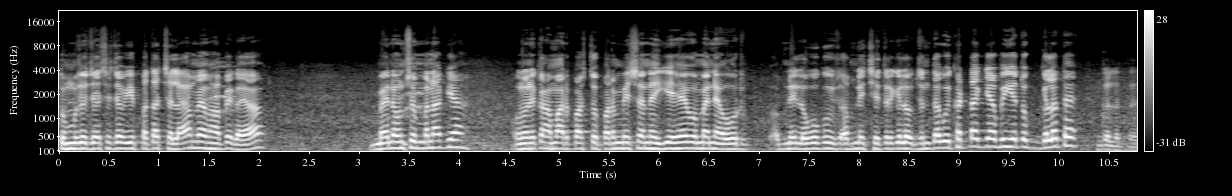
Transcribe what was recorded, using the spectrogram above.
तो मुझे जैसे जब ये पता चला मैं वहाँ पे गया। मैंने उनसे मना किया उन्होंने कहा हमारे पास तो परमिशन है ये है वो मैंने और अपने लोगों को अपने क्षेत्र के लोग जनता को इकट्ठा किया भाई ये तो गलत है। गलत है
